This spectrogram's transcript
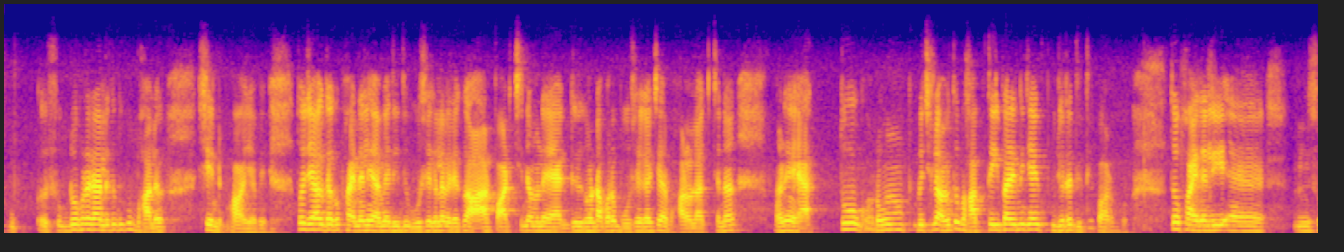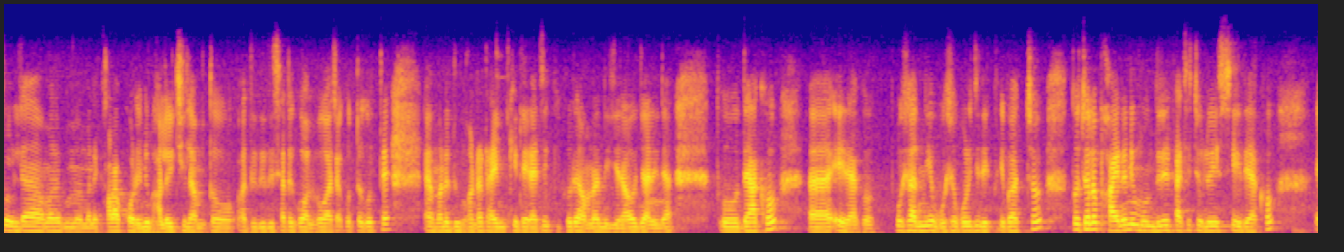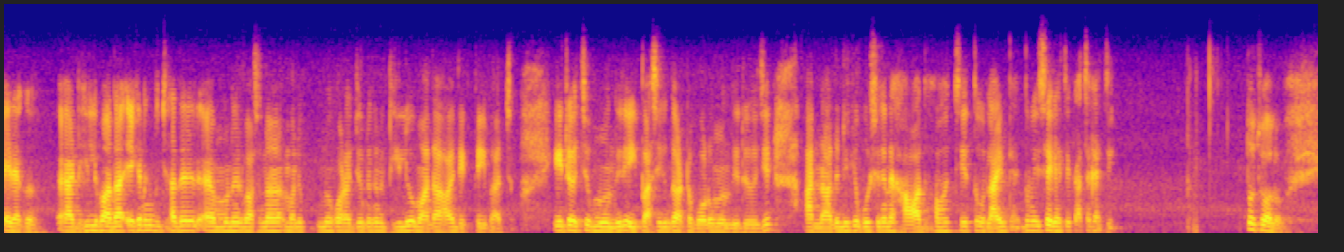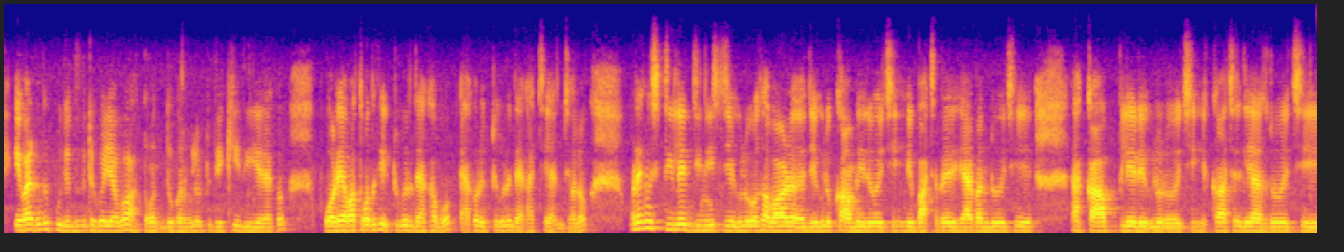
শুকনো করে রাখলে কিন্তু খুব ভালো সেন্ট পাওয়া যাবে। তো যাই হোক, দেখো ফাইনালি আমি দিদি বসে গেলাম। দেখো, আর পারছি না মানে এক দেড় ঘণ্টা পরে বসে গেছি আর ভালো লাগছে না। মানে এত গরম পড়েছিল, আমি তো ভাবতেই পারিনি যে আমি পুজোটা দিতে পারব। তো ফাইনালি শরীরটা আমার মানে খারাপ করেনি, ভালোই ছিলাম। তো দিদিদের সাথে গল্প গাছা করতে করতে মানে দু ঘণ্টা টাইম কেটে গেছে, কী করে আমরা নিজেরাও জানি না। তো দেখো এই দেখো, প্রসাদ নিয়ে বসে পড়েছি, দেখতেই পাচ্ছ। তো চলো ফাইনালি মন্দিরের কাছে চলে এসেছি, এই দেখো এই দেখো ঢিল বাঁধা। এখানে কিন্তু যাদের মনের বাসনা মানে পূর্ণ করার জন্য এখানে ঢিলও বাঁধা হয়, দেখতেই পাচ্ছ। এটা হচ্ছে মন্দির, এই পাশে কিন্তু একটা বড় মন্দির রয়েছে। আর নাদিনীকে বসে এখানে হাওয়া দেওয়া হচ্ছে। তো লাইনটা একদম এসে গেছে, কাছাকাছি। তো চলো। এবার কিন্তু পুজো দিতে হয়ে যাব, আর তোমাদের দোকানগুলো একটু দেখিয়ে দিয়ে দেখো। পরে আবার তোমাদেরকে একটু করে দেখাবো। এখন একটু করে দেখাচ্ছি এক ঝলক। মানে এখানে স্টিলের জিনিস যেগুলো আবার যেগুলো কামড়ি রয়েছে, বাচ্চাদের হেয়ার ব্যান্ড রয়েছে কাপ প্লেট এগুলো রয়েছে, কাঁচের গ্লাস রয়েছে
